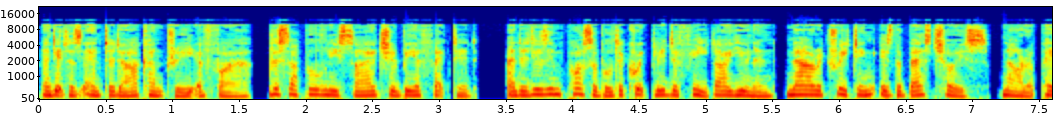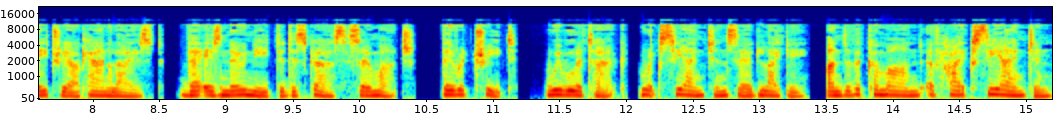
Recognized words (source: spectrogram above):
and it has entered our country of fire. The supple Lee side should be affected, and it is impossible to quickly defeat our Yunin. Now retreating is the best choice. Nara Patriarch analyzed. There is no need to discuss so much. They retreat. We will attack. Xianchen said lightly. Under the command of Xianchen,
